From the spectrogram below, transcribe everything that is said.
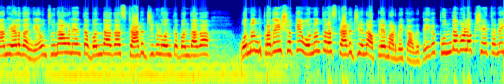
ನಾನು ಹೇಳ್ದಂಗೆ ಒಂದು ಚುನಾವಣೆ ಅಂತ ಬಂದಾಗ ಸ್ಟ್ರಾಟಜಿಗಳು ಅಂತ ಬಂದಾಗ ಒಂದೊಂದು ಪ್ರದೇಶಕ್ಕೆ ಒಂದೊಂದು ತರ ಸ್ಟ್ರಾಟಜಿಯನ್ನು ಅಪ್ಲೈ ಮಾಡಬೇಕಾಗುತ್ತೆ. ಈಗ ಕುಂದಗೋಳ ಕ್ಷೇತ್ರನೇ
